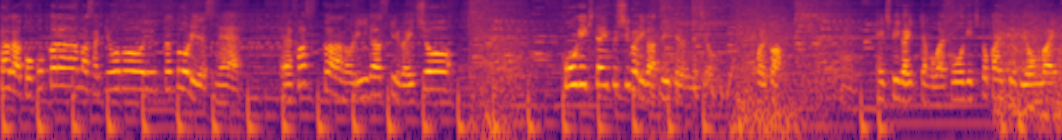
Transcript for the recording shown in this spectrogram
ただここから、まあ、先ほど言った通りですね、えファスカーのリーダースキルが一応攻撃タイプ縛りがついてるんですよ。これか。HP が1.5倍攻撃と回復力4倍。って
